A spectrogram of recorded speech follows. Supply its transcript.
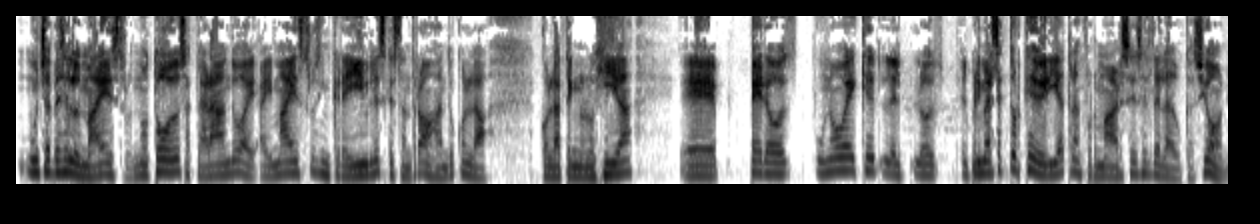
muchas veces los maestros, no todos, aclarando, hay, maestros increíbles que están trabajando con la, con la tecnología, eh, pero uno ve que el, primer sector que debería transformarse es el de la educación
